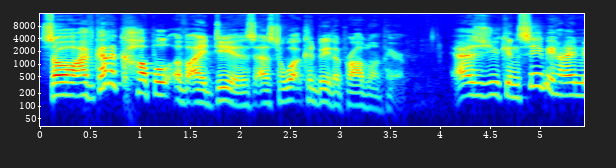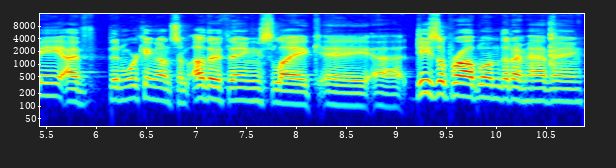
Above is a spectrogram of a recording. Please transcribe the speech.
So I've got a couple of ideas as to what could be the problem here. As you can see behind me, I've been working on some other things like a uh, DISA problem that I'm having,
